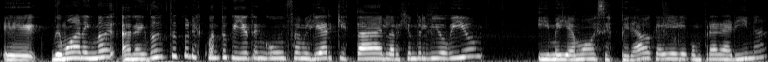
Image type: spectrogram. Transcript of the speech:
Eh, de modo anecdótico les cuento que yo tengo un familiar que está en la región del Bío y me llamó desesperado que había que comprar harina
